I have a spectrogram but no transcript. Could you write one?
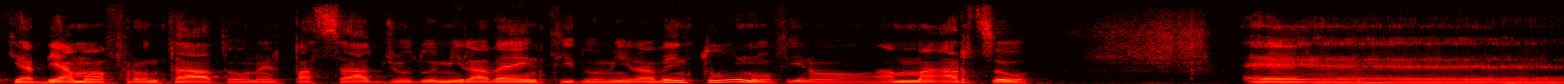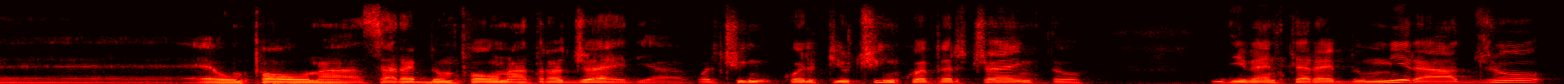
che abbiamo affrontato nel passaggio 2020-2021 fino a marzo eh, è un po' una, sarebbe un po' una tragedia. Quel, cin- quel più 5% diventerebbe un miraggio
